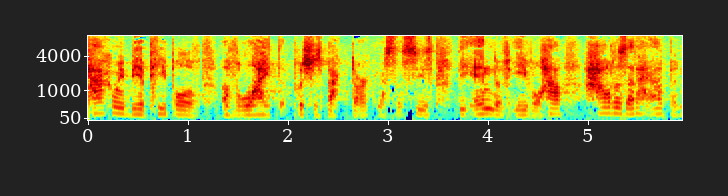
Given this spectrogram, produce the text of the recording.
How can we be a people of, of light that pushes back darkness, that sees the end of evil? How, how does that happen?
